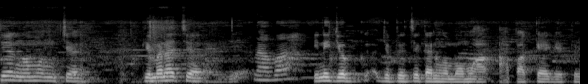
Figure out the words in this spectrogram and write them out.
Cek ngomong cek. Gimana cek? Kenapa? Ini job job cek kan ngomong mau apa kayak gitu.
